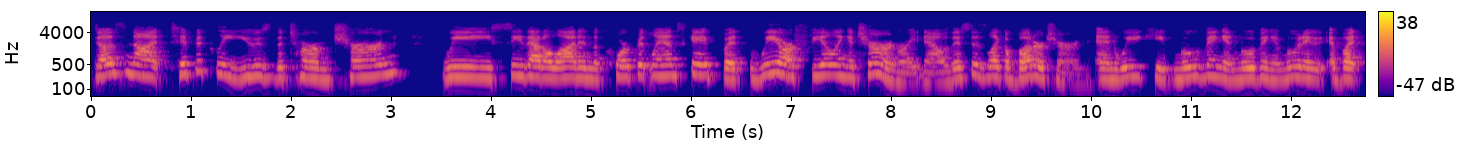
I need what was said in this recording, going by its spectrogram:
does not typically use the term churn. We see that a lot in the corporate landscape, but we are feeling a churn right now. This is like a butter churn, and we keep moving and moving and moving. But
